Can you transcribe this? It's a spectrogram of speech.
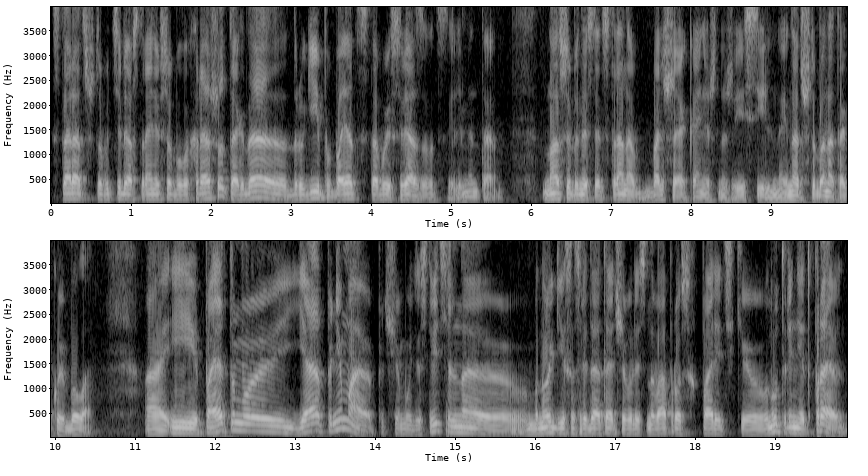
стараться, чтобы у тебя в стране все было хорошо, тогда другие побоятся с тобой связываться элементарно. Но особенно, если эта страна большая, конечно же, и сильная, и надо, чтобы она такой была. А, и поэтому я понимаю, почему действительно многие сосредотачивались на вопросах политики внутренней. Это правильно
